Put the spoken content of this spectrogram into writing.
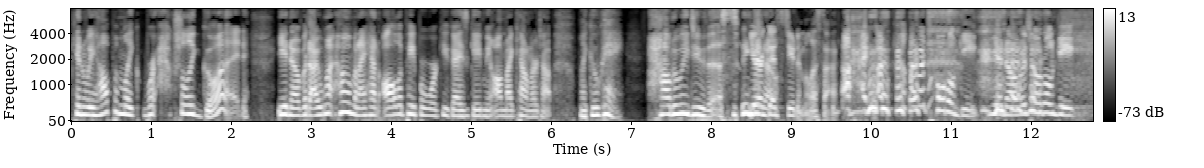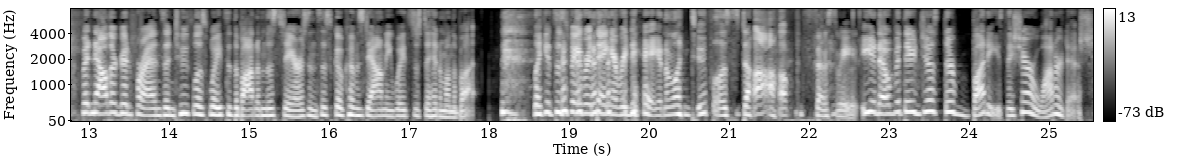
Can we help them? Like, we're actually good, you know, but I went home and I had all the paperwork you guys gave me on my countertop. I'm like, okay, how do we do this? You You're a know? good student, Melissa. I'm, I'm a total geek, you know, I'm a total geek. But now they're good friends, and Toothless waits at the bottom of the stairs, and Cisco comes down. And he waits just to hit him on the butt. Like it's his favorite thing every day. And I'm like, Toothless, stop. so sweet. You know, but they're just, they're buddies. They share a water dish.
